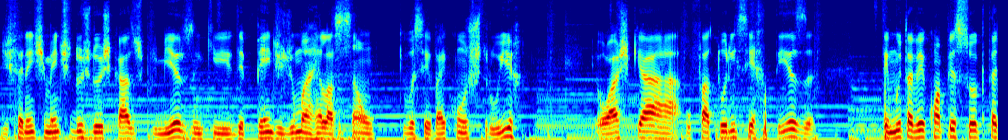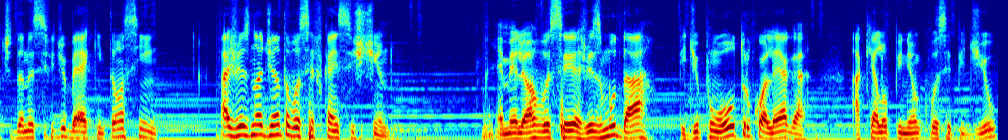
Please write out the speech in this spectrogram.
Diferentemente dos dois casos primeiros, em que depende de uma relação que você vai construir, eu acho que a, o fator incerteza tem muito a ver com a pessoa que está te dando esse feedback. Então, assim, às vezes não adianta você ficar insistindo. É melhor você, às vezes, mudar, pedir para um outro colega aquela opinião que você pediu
